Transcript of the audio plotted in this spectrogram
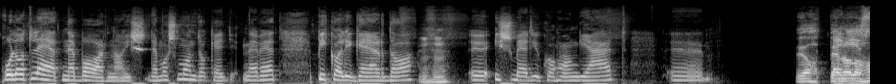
Holott lehetne barna is, de most mondok egy nevet, Pikali Gerda, uh-huh. ismerjük a hangját, Ja, például a az- a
